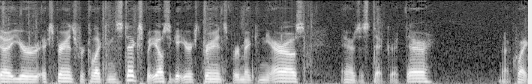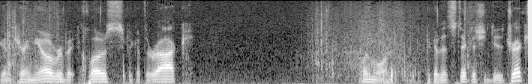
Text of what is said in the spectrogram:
uh, your experience for collecting the sticks, but you also get your experience for making the arrows. There's a stick right there. Not quite going to carry me over, but close. Pick up the rock. One more. Pick up that stick. That should do the trick.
